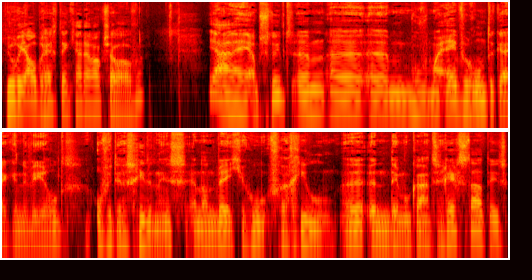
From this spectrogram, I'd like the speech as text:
Juri Albrecht, denk jij daar ook zo over? Ja, nee, absoluut. Um, we hoeven maar even rond te kijken in de wereld, of in de geschiedenis... en dan weet je hoe fragiel een democratische rechtsstaat is.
